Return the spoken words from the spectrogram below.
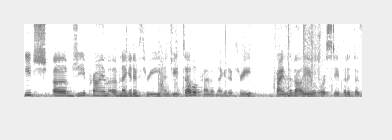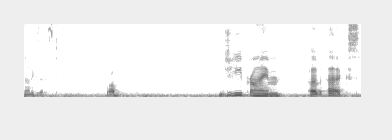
each of g prime of negative 3 and g double prime of negative 3, find the value or state that it does not exist. Well, g prime of x,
